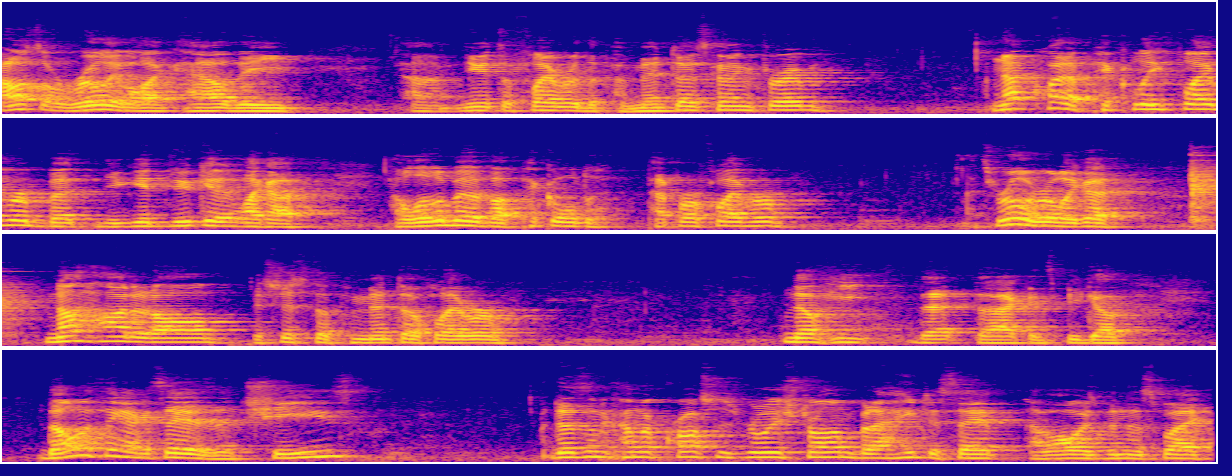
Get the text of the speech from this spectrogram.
I also really like how the um, you get the flavor of the pimentos coming through. Not quite a pickly flavor, but you get you get like a, a little bit of a pickled pepper flavor. It's really, really good. Not hot at all. It's just the pimento flavor no heat that, that I can speak of. The only thing I can say is the cheese doesn't come across as really strong, but I hate to say it, I've always been this way.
